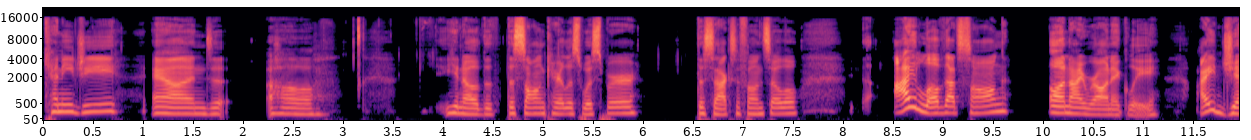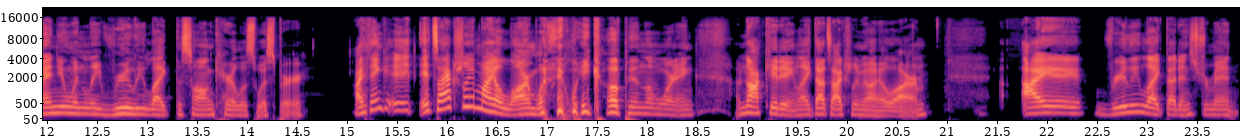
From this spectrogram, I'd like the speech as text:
Kenny G and uh, you know the the song "Careless Whisper," the saxophone solo. I love that song. Unironically, I genuinely really like the song "Careless Whisper." I think it, it's actually my alarm when I wake up in the morning. I'm not kidding. Like, that's actually my alarm. I really like that instrument.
